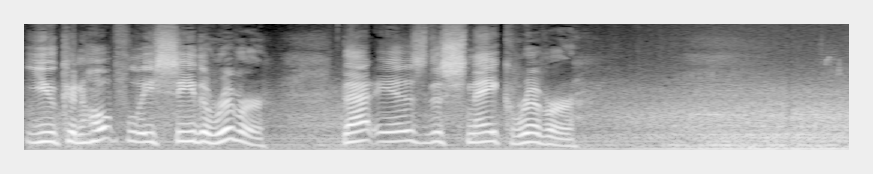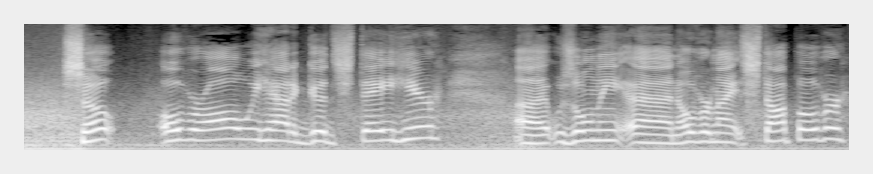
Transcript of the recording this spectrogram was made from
you can hopefully see the river. That is the Snake River. So overall, we had a good stay here. Uh, it was only an overnight stopover,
